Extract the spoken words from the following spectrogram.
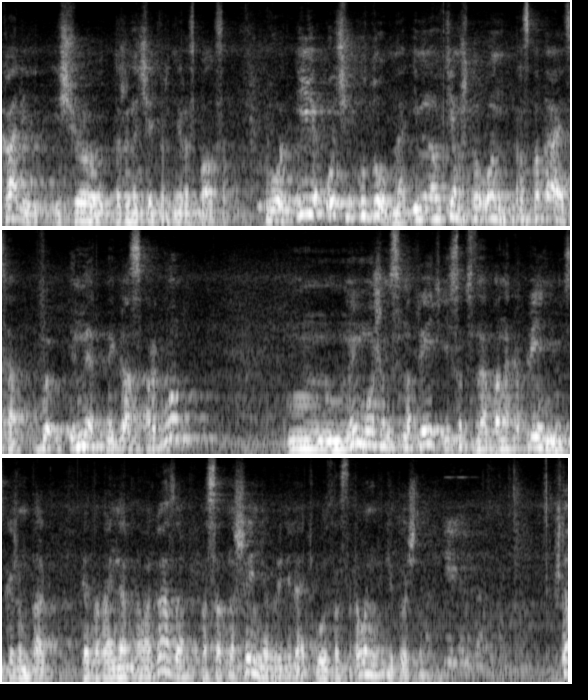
калий еще даже на четверть не распался. Вот. И очень удобно именно тем, что он распадается в инертный газ аргон, мы можем смотреть и, собственно, по накоплению, скажем так, этого инертного газа, по соотношению определять возраст довольно-таки точно. Газ? Что?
